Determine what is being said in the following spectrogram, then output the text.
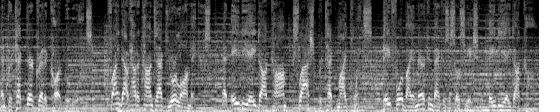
and protect their credit card rewards. Find out how to contact your lawmakers at aba.com slash protect my points. Paid for by American Bankers Association, aba.com.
